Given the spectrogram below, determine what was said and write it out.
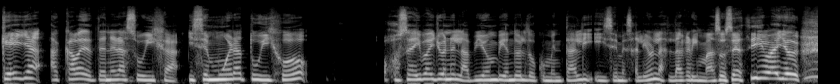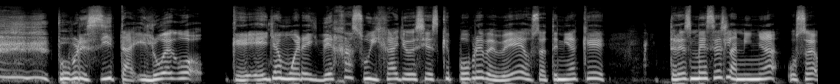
que ella acaba de tener a su hija y se muera tu hijo. O sea, iba yo en el avión viendo el documental y, y se me salieron las lágrimas. O sea, sí iba yo, pobrecita. Y luego que ella muere y deja a su hija, yo decía, es que pobre bebé. O sea, tenía que tres meses la niña. O sea,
